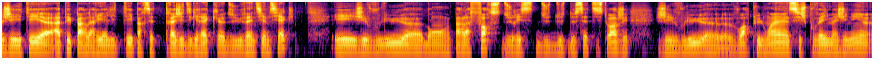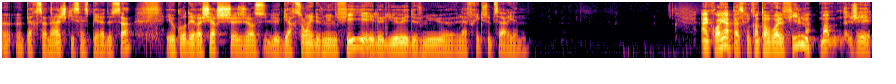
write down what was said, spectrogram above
j'ai été happé par la réalité, par cette tragédie grecque du 20e siècle. Et j'ai voulu, bon, par la force de cette histoire, j'ai, j'ai voulu euh, voir plus loin si je pouvais imaginer un, personnage qui s'inspirait de ça. Et au cours des recherches, le garçon est devenu une fille et le lieu est devenu euh, l'Afrique subsaharienne. Incroyable, parce que quand on voit le film, moi, j'ai,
